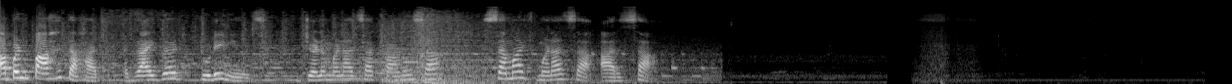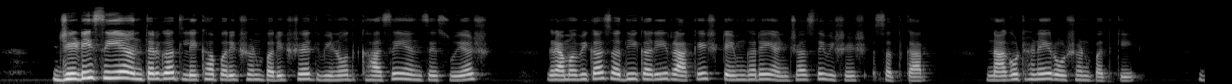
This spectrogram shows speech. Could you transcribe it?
आपण पाहत आहात रायगड टुडे न्यूज. जनमनाचा कानोसा समाज मनाचा आरसा. जी डी सी ए अंतर्गत लेखापरीक्षण परीक्षेत विनोद खासे यांचे सुयश. ग्रामविकास अधिकारी राकेश टेमघरे यांच्या हस्ते विशेष सत्कार. Nagothane Roshan Padaki.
